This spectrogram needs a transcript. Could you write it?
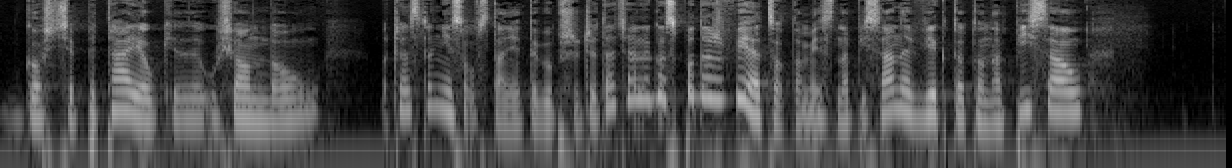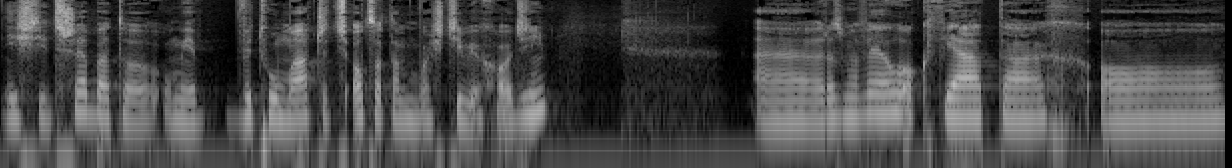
goście pytają, kiedy usiądą często nie są w stanie tego przeczytać, ale gospodarz wie, co tam jest napisane, wie, kto to napisał. Jeśli trzeba, to umie wytłumaczyć, o co tam właściwie chodzi. E, rozmawiają o kwiatach, o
